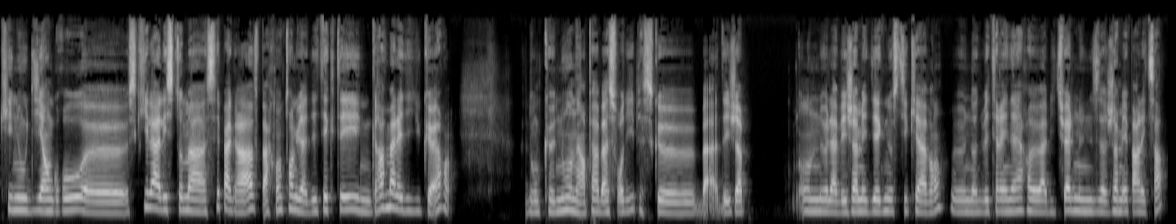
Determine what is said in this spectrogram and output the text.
qui nous dit en gros euh, ce qu'il a à l'estomac, c'est pas grave. Par contre, on lui a détecté une grave maladie du cœur. Donc euh, nous, on est un peu abasourdis parce que bah, déjà, on ne l'avait jamais diagnostiqué avant. Euh, notre vétérinaire habituel ne nous a jamais parlé de ça.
